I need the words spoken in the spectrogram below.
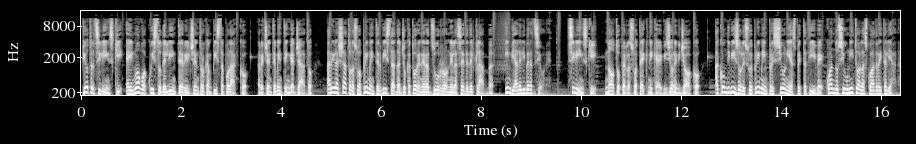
Piotr Zilinski è il nuovo acquisto dell'Inter, il centrocampista polacco, recentemente ingaggiato, ha rilasciato la sua prima intervista da giocatore nerazzurro nella sede del club, in Viale Liberazione. Zilinski, noto per la sua tecnica e visione di gioco, ha condiviso le sue prime impressioni e aspettative quando si è unito alla squadra italiana.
